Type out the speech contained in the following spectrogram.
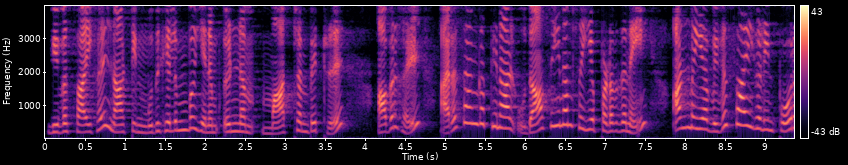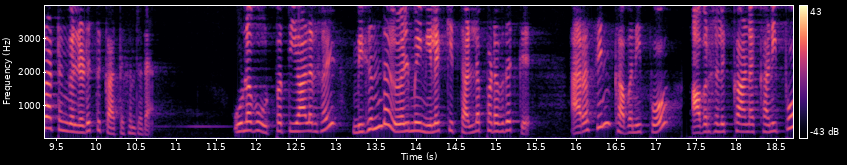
விவசாயிகள் நாட்டின் முதுகெலும்பு எனும் எண்ணம் மாற்றம் பெற்று அவர்கள் அரசாங்கத்தினால் உதாசீனம் செய்யப்படுவதனை அண்மைய விவசாயிகளின் போராட்டங்கள் எடுத்து காட்டுகின்றன. உணவு உற்பத்தியாளர்கள் மிகுந்த ஏழ்மை நிலைக்கு தள்ளப்படுவதற்கு அரசின் கவனிப்போ அவர்களுக்கான கணிப்போ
